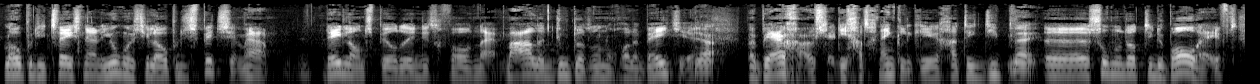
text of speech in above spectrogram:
lopen die twee snelle jongens die lopen de spits in. Maar ja, Nederland speelde in dit geval. Nou, Malen doet dat dan nog wel een beetje. Ja. Maar Berghuis, ja, die gaat geen enkele keer gaat die diep Nee. eh, zonder dat hij de bal heeft.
